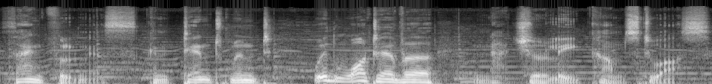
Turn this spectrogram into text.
Thankfulness, contentment with whatever naturally comes to us.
